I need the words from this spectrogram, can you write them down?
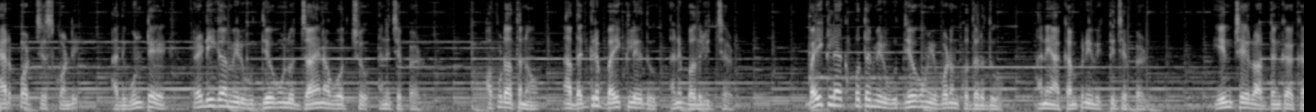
ఏర్పాటు చేసుకోండి. అది ఉంటే రెడీగా మీరు ఉద్యోగంలో జాయిన్ అవ్వచ్చు అని చెప్పాడు. అప్పుడు అతను నా దగ్గర బైక్ లేదు అని బదులిచ్చాడు. బైక్ లేకపోతే మీరు ఉద్యోగం ఇవ్వడం కుదరదు అని ఆ కంపెనీ వ్యక్తి చెప్పాడు. ఏం చేయాలో అర్థం కాక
